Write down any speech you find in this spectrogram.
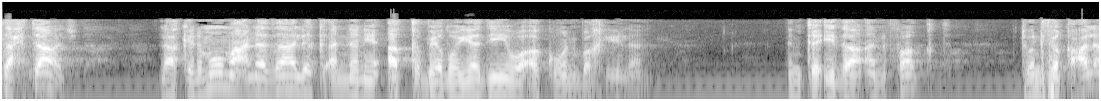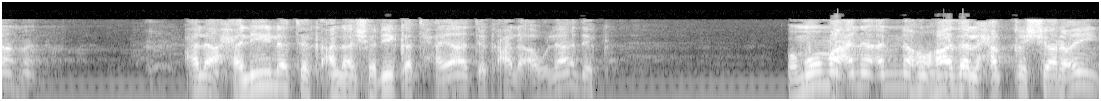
تحتاج. لكن مو معنى ذلك أنني أقبض يدي وأكون بخيلا. أنت إذا أنفقت تنفق على من؟ على حليلتك على شريكة حياتك على أولادك. ومو معنى أنه هذا الحق الشرعي.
